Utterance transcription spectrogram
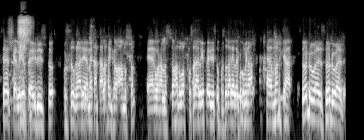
ustaadka laga faa'iidaysto fursad qaali ah meeshaan taala rag kale aamusan war hala soo hadlo fursada laga faa'iidaysto fursad qaali ah laga huminaa marka soo dhawaada soo dhawaada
